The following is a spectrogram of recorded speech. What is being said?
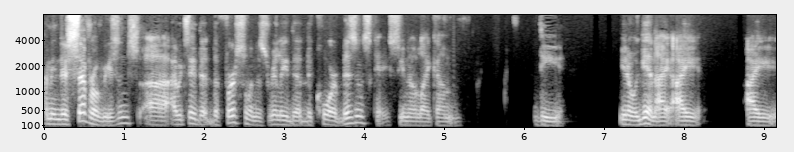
I mean, there's several reasons. Uh, I would say that the first one is really the the core business case. You know, like um, the, you know, again, I I I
